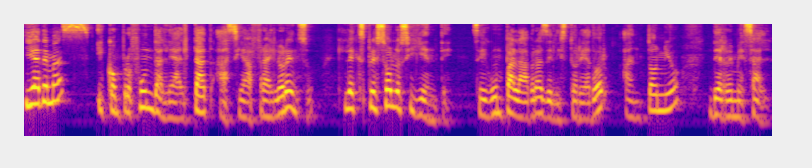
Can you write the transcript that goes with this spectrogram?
y además, y con profunda lealtad hacia Fray Lorenzo, le expresó lo siguiente, según palabras del historiador Antonio de Remesal.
